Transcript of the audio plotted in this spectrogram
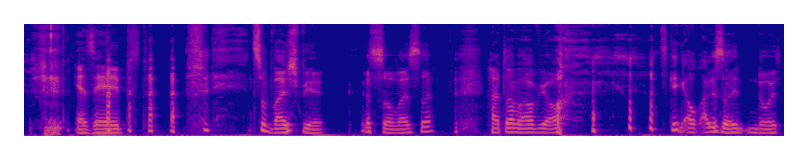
er selbst. Zum Beispiel. So, weißt du? Hat aber irgendwie auch. Das ging auch alles so hinten durch.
